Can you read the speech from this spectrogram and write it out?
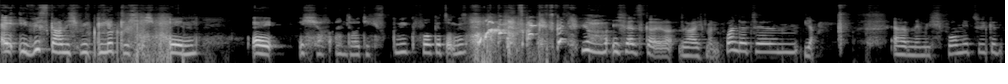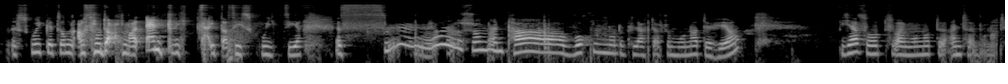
Ey, ihr wisst gar nicht, wie glücklich ich bin. Ey, ich habe eindeutig Squeak vorgezogen. So, oh, Squeak, Squeak. Ja, ich werde es gleich meinen Freund erzählen. Ja. Er hat nämlich vor mir Squeak gezogen. Also auch mal endlich Zeit, dass ich Squeak ziehe. Es ja, schon ein paar Wochen oder vielleicht auch schon Monate her. Ja, so zwei Monate, ein, zwei Monate.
